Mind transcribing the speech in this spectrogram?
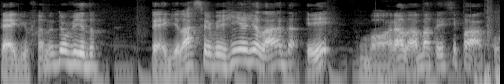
pegue o fone de ouvido, pegue lá a cervejinha gelada e bora lá bater esse papo.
